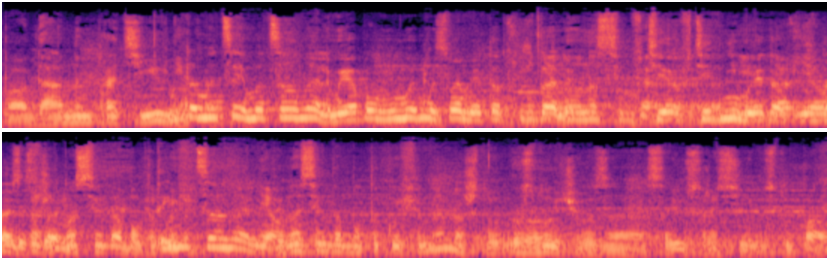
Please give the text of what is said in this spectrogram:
по данным противника. Ну, там эмоционально. Я помню, мы, мы с вами это обсуждали. Ну, у нас в, те, в те дни нет, мы это обсуждали. Я вам скажу, у нас всегда был такой эмоционально. Нет, у нас всегда был такой феномен, что uh-huh. устойчиво за Союз России выступало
